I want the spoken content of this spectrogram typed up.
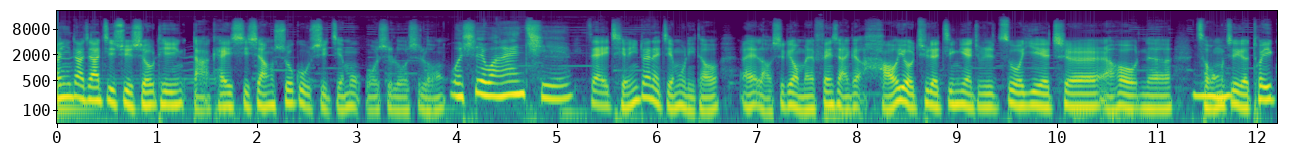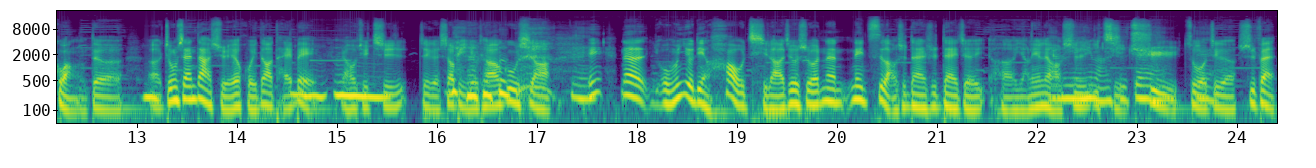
欢迎大家继续收听《打开戏箱说故事》节目，我是罗世龙，我是王安琪。在前一段的节目里头，哎，老师给我们分享一个好有趣的经验，就是坐夜车，然后呢，从这个推广的、嗯、呃中山大学回到台北，嗯、然后去吃这个烧饼油条的故事啊。哎 对，那我们有点好奇啦，就是说，那那次老师当然是带着呃杨连老师一起去做这个示范。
